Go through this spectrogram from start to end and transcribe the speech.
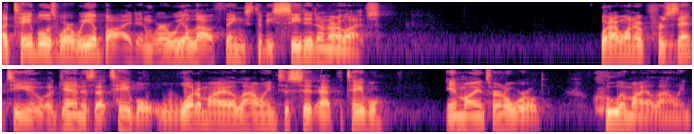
A table is where we abide and where we allow things to be seated in our lives. What I want to present to you again is that table. What am I allowing to sit at the table in my internal world? Who am I allowing?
